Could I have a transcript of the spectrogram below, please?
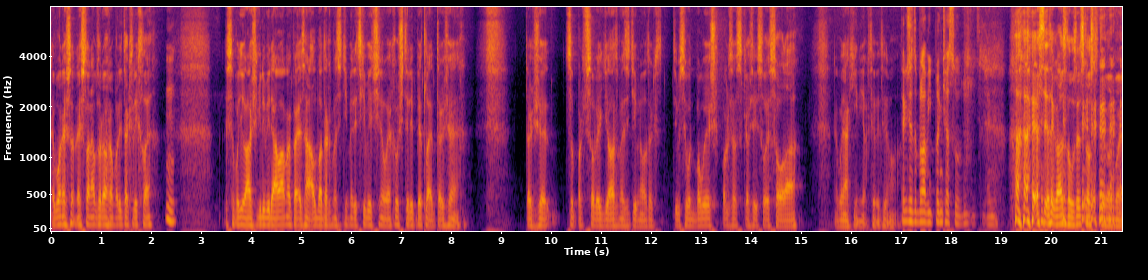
nebo nešlo, nešlo nám to dohromady tak rychle. Hmm. Když se podíváš, kdy vydáváme PSH alba, tak mezi tím vždycky většinou jako 4-5 let, takže, takže co pak člověk dělá mezi tím, no, tak tím si odbavuješ pak zase každý svoje sola nebo nějaký jiný aktivity. No. Takže to byla výplň času. Jasně, taková znouzecnost. no.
